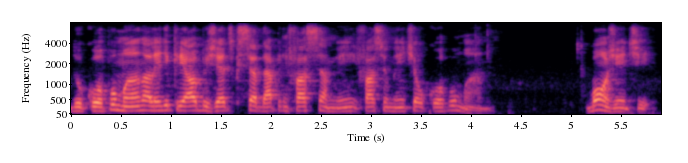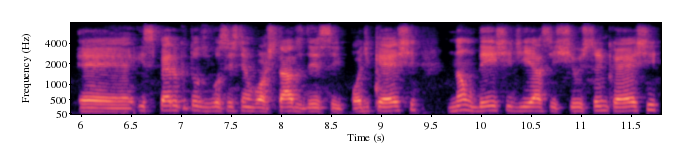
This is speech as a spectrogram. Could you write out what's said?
do corpo humano, além de criar objetos que se adaptem facilmente, facilmente ao corpo humano. Bom, gente, é, espero que todos vocês tenham gostado desse podcast. Não deixe de assistir o Streamcast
